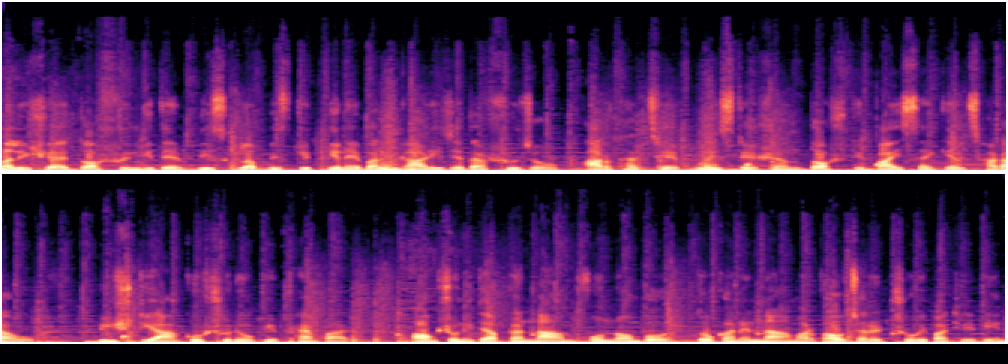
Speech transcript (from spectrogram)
মালয়েশিয়ায় দশ রিঙ্গিতের বিস ক্লাব বিস্কিট কিনে এবার গাড়ি জেতার সুযোগ। আরও থাকছে প্লে স্টেশন দশটি বাইসাইকেল ছাড়াও বিশটি আকর্ষণীয় গিফট হ্যাম্পার অংশ নিতে আপনার নাম ফোন নম্বর দোকানের নাম আর ভাউচারের ছবি পাঠিয়ে দিন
